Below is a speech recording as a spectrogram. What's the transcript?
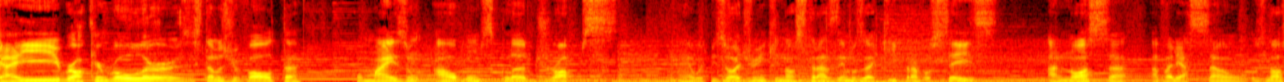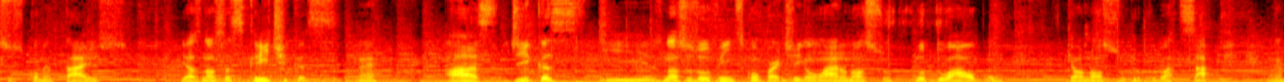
E aí, rock and rollers, estamos de volta com mais um Albums Club Drops, né, o episódio em que nós trazemos aqui para vocês a nossa avaliação, os nossos comentários e as nossas críticas, né? As dicas que os nossos ouvintes compartilham lá no nosso Clube do Álbum, que é o nosso grupo do WhatsApp, né?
